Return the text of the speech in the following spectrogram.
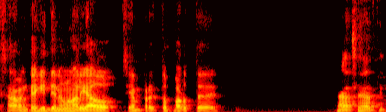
saben que aquí tienen un aliado siempre. Esto es para ustedes. Gracias a ti.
